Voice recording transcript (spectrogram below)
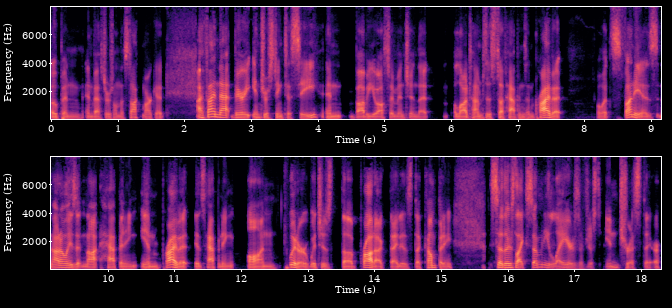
open investors on the stock market. I find that very interesting to see. And Bobby, you also mentioned that a lot of times this stuff happens in private. What's funny is not only is it not happening in private, it's happening on Twitter, which is the product that is the company. So there's like so many layers of just interest there.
